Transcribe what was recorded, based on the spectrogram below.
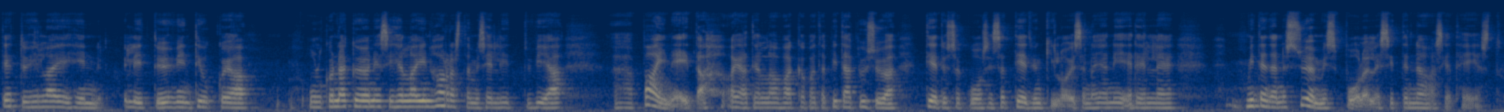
Tiettyihin lajeihin liittyy hyvin tiukkoja ulkonäköön ja siihen lajin harrastamiseen liittyviä paineita. Ajatellaan vaikkapa, että pitää pysyä tietyssä kuosissa tietyn kiloisena ja niin edelleen. Miten tänne syömispuolelle sitten nämä asiat heijastuu?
